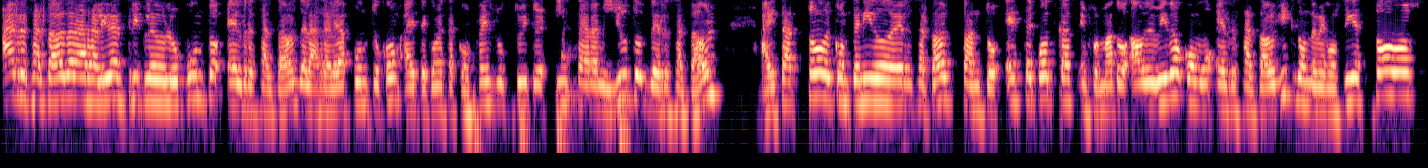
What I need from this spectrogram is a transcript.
al resaltador de la realidad en www.elresaltadordelarealidad.com. Ahí te conectas con Facebook, Twitter, Instagram y YouTube de Resaltador. Ahí está todo el contenido de Resaltador, tanto este podcast en formato audio y video como el Resaltador Geek, donde me consigues todos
